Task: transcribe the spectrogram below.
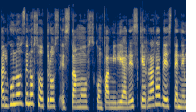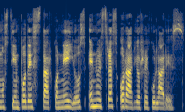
Algunos de nosotros estamos con familiares que rara vez tenemos tiempo de estar con ellos en nuestros horarios regulares.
